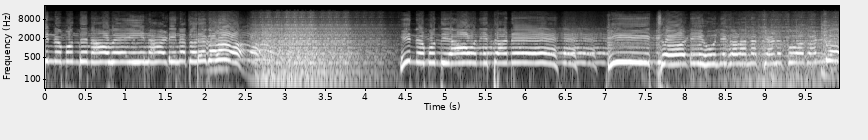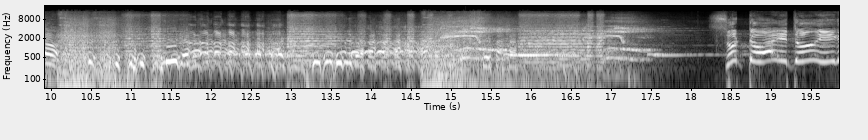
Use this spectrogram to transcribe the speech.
ಇನ್ನು ಮುಂದೆ ನಾವೇ ಈ ನಾಡಿನ ದೊರೆಗಳು ಇನ್ನು ಮುಂದೆ ಯಾವನಿದ್ದಾನೆ? ಈ ಜೋಡಿ ಹುಲಿಗಳನ್ನು ಕೆಣಕುವ ಗಂಡು. ಸುಟ್ಟು ಹೋಯಿತು ಈಗ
